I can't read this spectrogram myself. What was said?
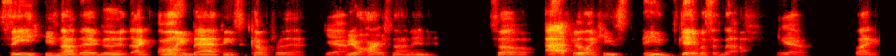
see, he's not that good. Like only bad things can come for that. Yeah. If your heart's not in it. So I feel like he's he gave us enough. Yeah. Like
